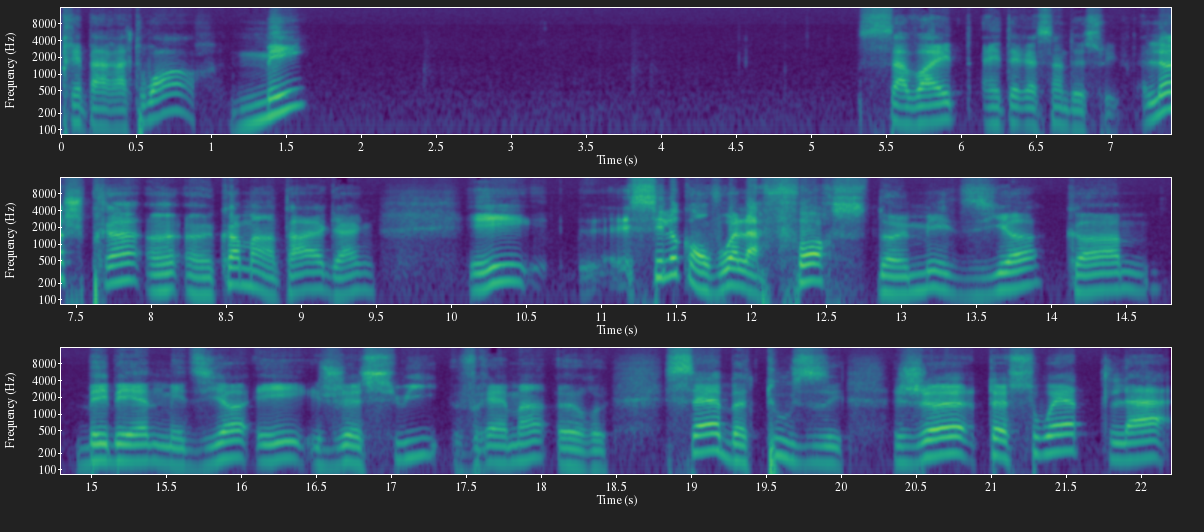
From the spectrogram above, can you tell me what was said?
préparatoires, mais ça va être intéressant de suivre. Là, je prends un, commentaire, gang, et c'est là qu'on voit la force d'un média comme BBN Media et je suis vraiment heureux. Seb Touzé, je te souhaite la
